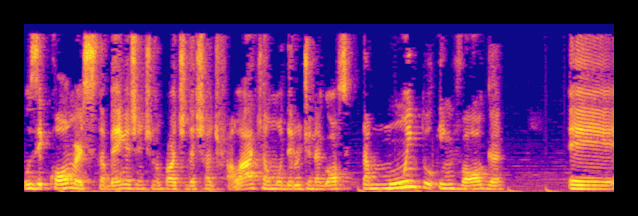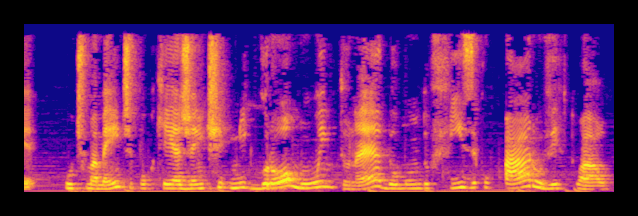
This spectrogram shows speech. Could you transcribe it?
Os e-commerce também, a gente não pode deixar de falar, que é um modelo de negócio que está muito em voga é, ultimamente, porque a gente migrou muito, né, do mundo físico para o virtual.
